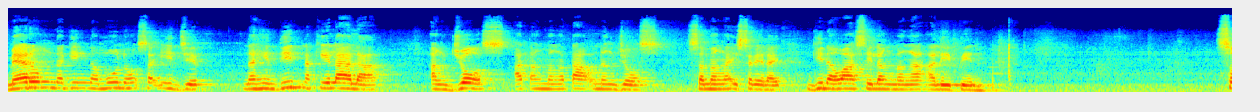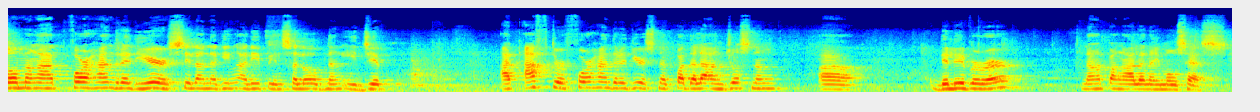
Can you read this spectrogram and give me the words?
merong naging namuno sa Egypt na hindi nakilala ang Diyos at ang mga tao ng Diyos sa mga Israelite. Ginawa silang mga alipin. So mga 400 years silang naging alipin sa loob ng Egypt. At after 400 years, nagpadala ang Diyos ng uh, deliverer ng pangalan ay Moses.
